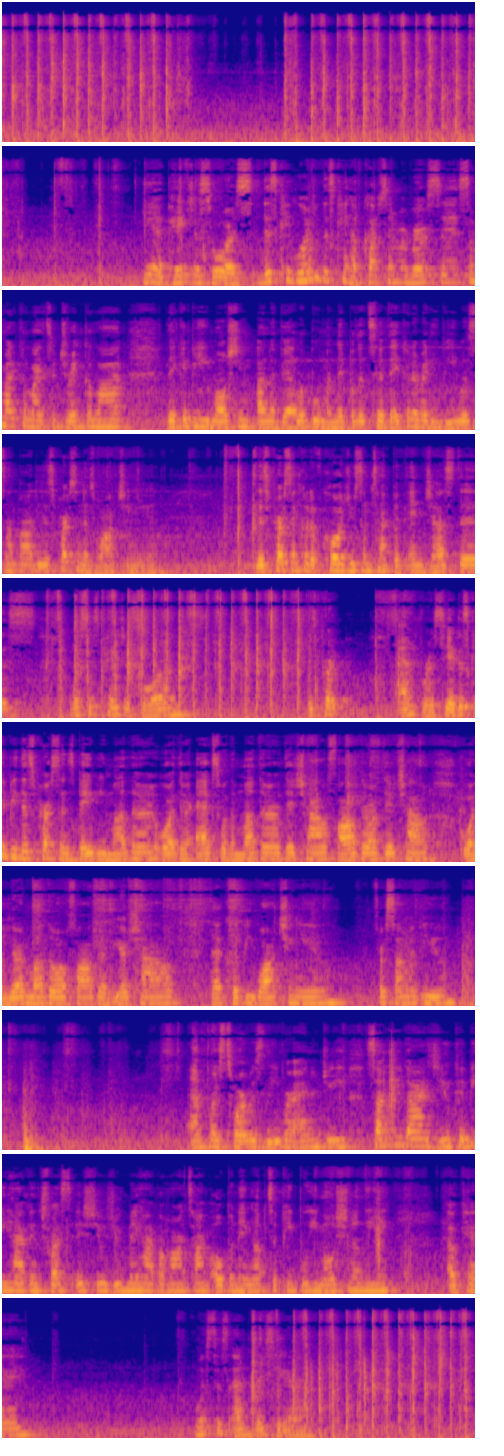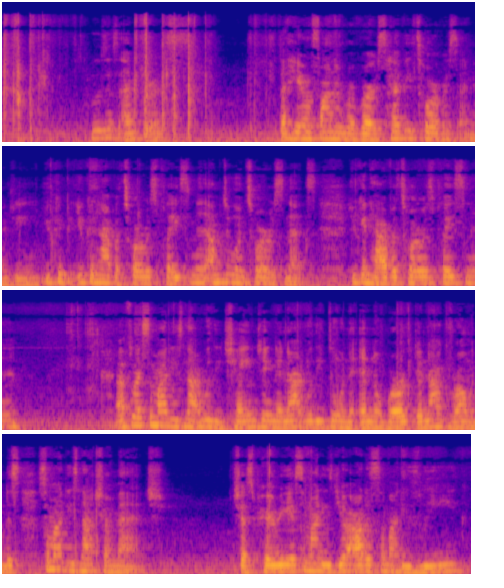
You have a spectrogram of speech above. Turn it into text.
Yeah, Page of Swords. This king, whoever this King of Cups in reverse is, somebody could like to drink a lot. They could be emotionally unavailable, manipulative. They could already be with somebody. This person is watching you. This person could have caused you some type of injustice. What's this Page of Swords? This per Empress here. This could be this person's baby mother or their ex or the mother of their child, father of their child, or your mother or father of your child that could be watching you for some of you. Empress, Taurus, Libra energy. Some of you guys, you could be having trust issues. You may have a hard time opening up to people emotionally. Okay. What's this Empress here? Who's this Empress? The Hierophant in reverse, heavy Taurus energy. You could you can have a Taurus placement. I'm doing Taurus next. You can have a Taurus placement. I feel like somebody's not really changing. They're not really doing the inner work. They're not growing. This somebody's not your match. Just period. Somebody's you're out of somebody's league.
